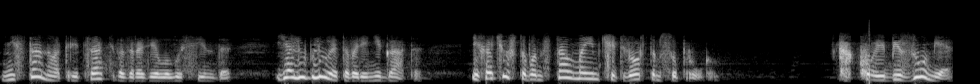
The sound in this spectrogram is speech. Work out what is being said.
Не стану отрицать, возразила Лусинда. Я люблю этого ренегата и хочу, чтобы он стал моим четвертым супругом. Какое безумие,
